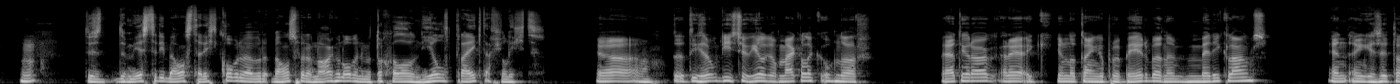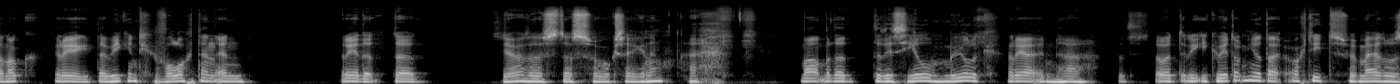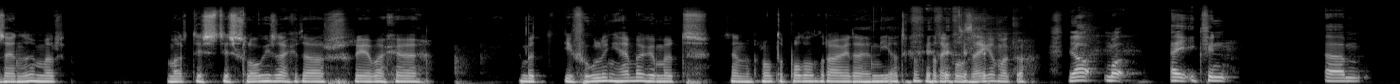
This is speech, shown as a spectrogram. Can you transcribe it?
Dus de meeste die bij ons terechtkomen, hebben bij ons worden aangenomen, hebben toch wel al een heel traject afgelegd. Ja, het is ook niet zo heel gemakkelijk om daar bij te geraken. Allee, Ik heb dat dan geprobeerd bij de Mediclowns. En, en je zit dan ook dat weekend gevolgd. En, en dat, ja, dat is, dat zou ik zeggen. Hè. Maar, maar dat, dat is heel moeilijk. En, ja, dat is, dat, ik weet ook niet of dat echt iets voor mij zou zijn. Maar, maar het, is, het is logisch dat je daar allee, wat je, je moet die voeling hebben. Je moet zijn rond de pot ontdragen dat je niet uitkomt. Wat ik wil zeggen. Maar Ja, maar hey, ik vind... ehm,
